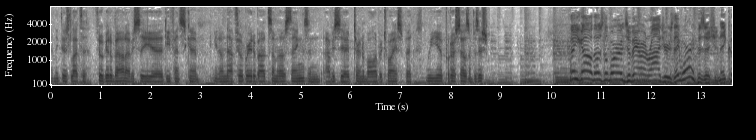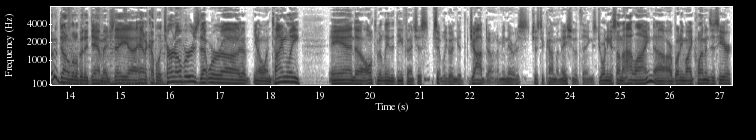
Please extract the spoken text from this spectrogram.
I think there's a lot to feel good about. Obviously, uh, defense is going to, you know, not feel great about some of those things. And obviously, I turned the ball over twice, but we uh, put ourselves in position. There you go. Those are the words of Aaron Rodgers. They were in position. They could have done a little bit of damage. They uh, had a couple of turnovers that were, uh, you know, untimely, and uh, ultimately the defense just simply couldn't get the job done. I mean, there was just a combination of things. Joining us on the hotline, uh, our buddy Mike Clemens is here.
